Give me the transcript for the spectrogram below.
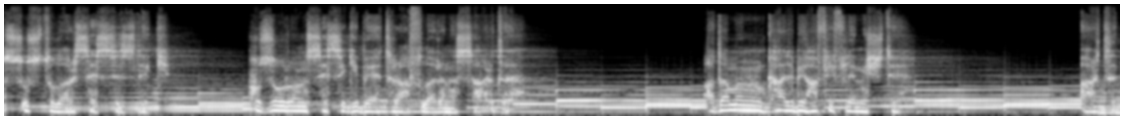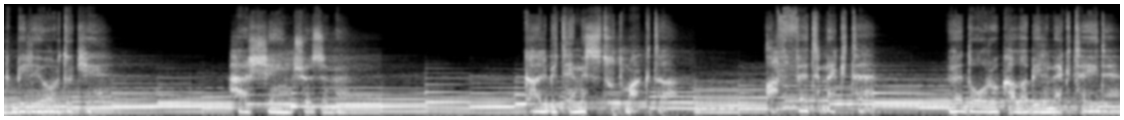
sustular sessizlik. Huzurun sesi gibi etraflarını sardı. Adamın kalbi hafiflemişti. Artık biliyordu ki her şeyin çözümü kalbi temiz tutmakta, affetmekte ve doğru kalabilmekteydi.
